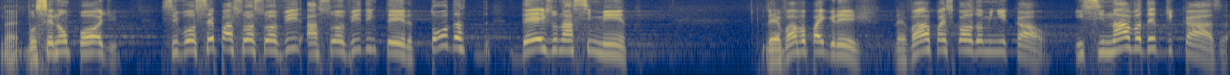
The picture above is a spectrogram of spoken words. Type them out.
Né? Você não pode se você passou a sua, vi a sua vida inteira, toda desde o nascimento, levava para a igreja, levava para a escola dominical, ensinava dentro de casa,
